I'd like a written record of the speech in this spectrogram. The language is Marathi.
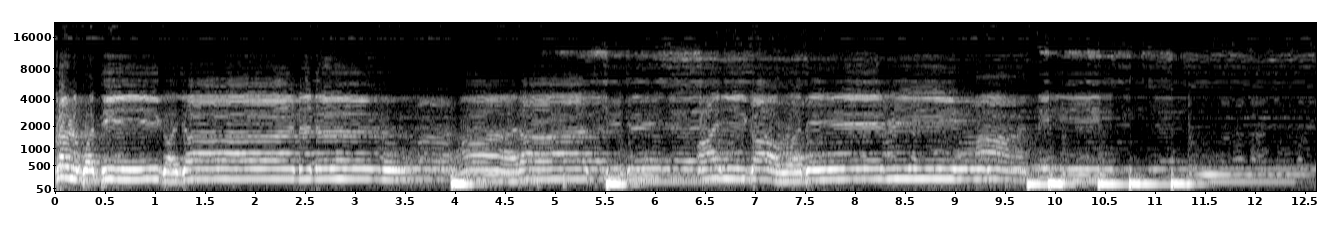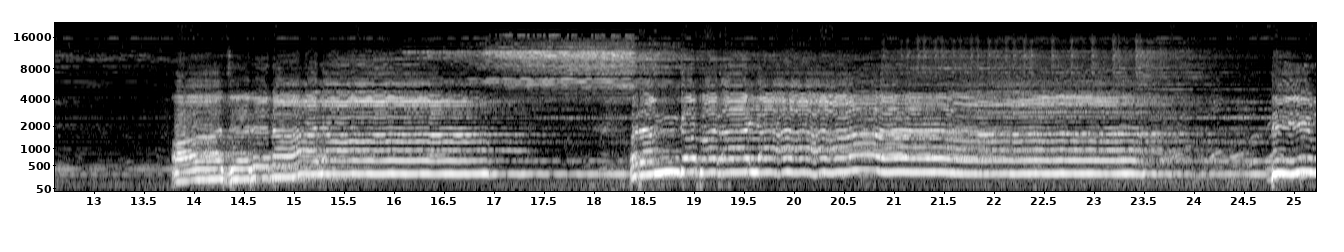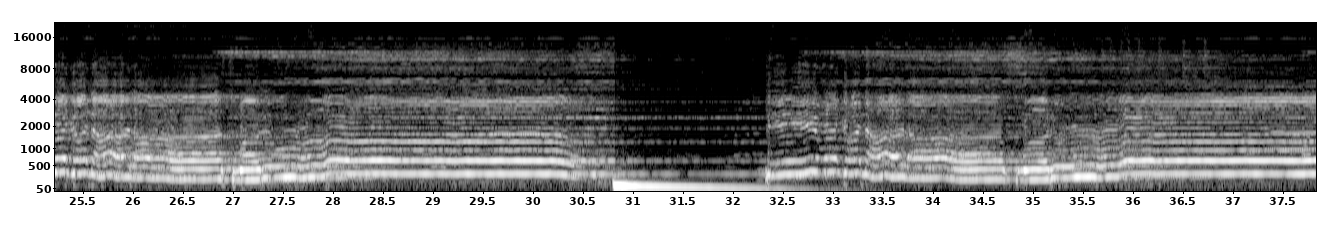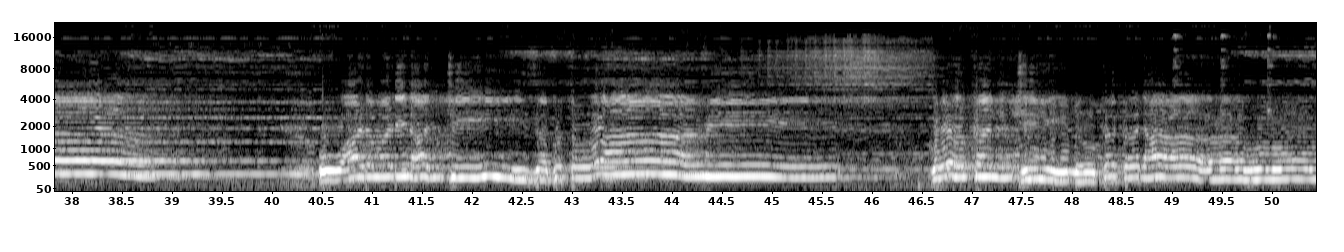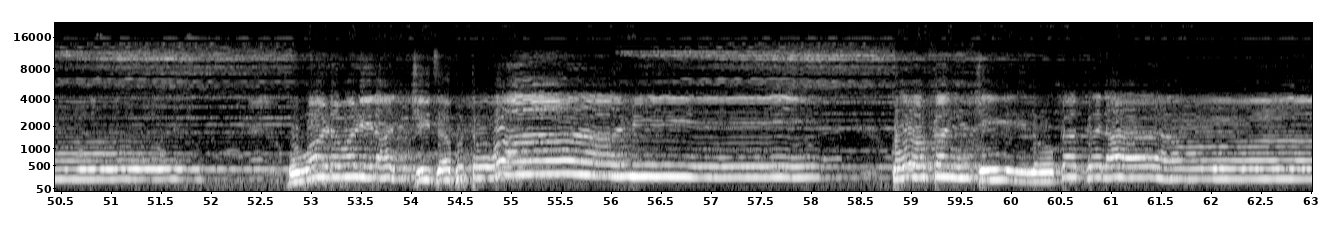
गणपती गजानन महाराज जय आई गाव देवी. आजरना त्यांची लोककला हो. वडवडिलांची जपतो आम्ही. कोकणची लोककला हो.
